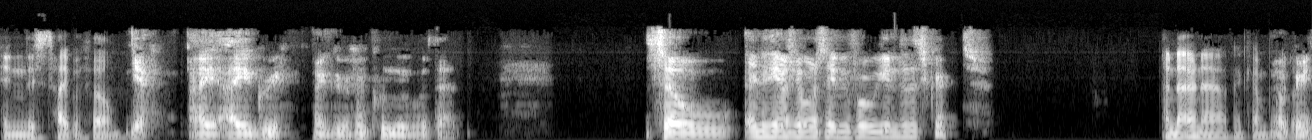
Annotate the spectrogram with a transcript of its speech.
in this type of film. Yeah, I, I agree. I agree completely with that. So, anything else you want to say before we get into the script? I know now. I think I'm okay.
